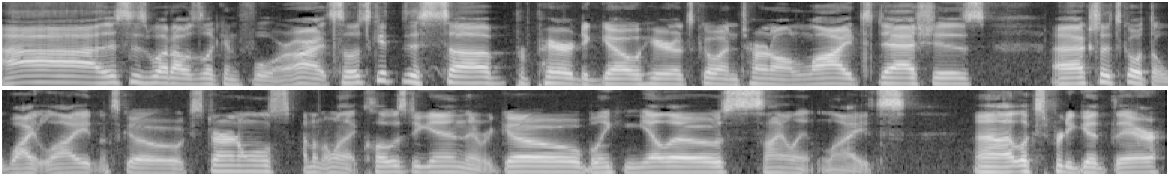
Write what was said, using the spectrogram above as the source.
Ah, this is what I was looking for. All right, so let's get this sub prepared to go here. Let's go and turn on lights, dashes. Uh, actually, let's go with the white light. Let's go externals. I don't know when that closed again. There we go. Blinking yellow, silent lights. Uh, that looks pretty good there.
